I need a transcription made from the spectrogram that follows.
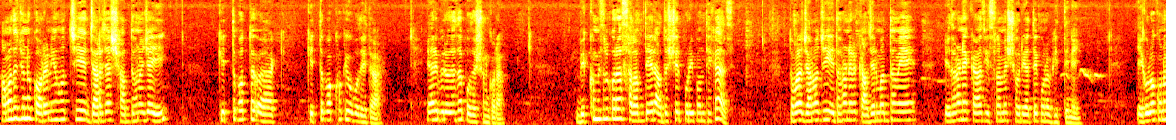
আমাদের জন্য করণীয় হচ্ছে যার যার সাধ্য অনুযায়ী কৃত্যপত্র আহ, কৃত্যপক্ষকে উপদেশ এর বিরোধিতা প্রদর্শন করা। বিক্ষোভ মিছিল করা সালাবদের আদর্শের পরিপন্থী কাজ। তোমরা জানো যে এ ধরনের কাজের মাধ্যমে, এ ধরনের কাজ ইসলামের শরিয়াতে কোনো ভিত্তি নেই। এগুলো কোনো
